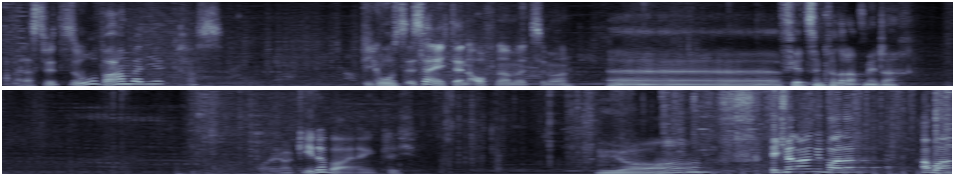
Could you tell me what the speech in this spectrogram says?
Aber das wird so warm bei dir? Krass. Wie groß ist eigentlich dein Aufnahmezimmer? Äh, 14 Quadratmeter. Oh, ja, geht aber eigentlich. Ja. Ich werde angeballert. Aua.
